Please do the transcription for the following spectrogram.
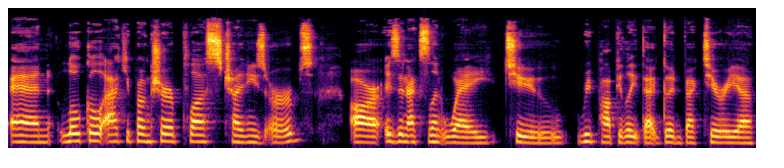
And local acupuncture plus Chinese herbs are is an excellent way to repopulate that good bacteria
